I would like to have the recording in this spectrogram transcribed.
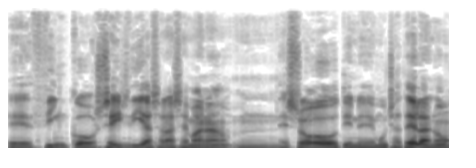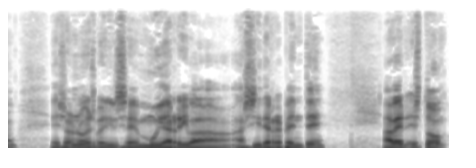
eh, cinco o seis días a la semana, mm, eso tiene mucha tela, ¿no? Eso no es venirse muy arriba así de repente. A ver, esto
